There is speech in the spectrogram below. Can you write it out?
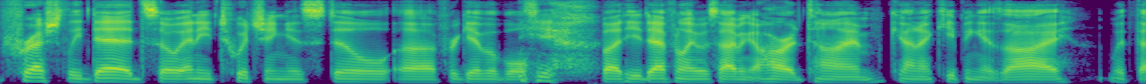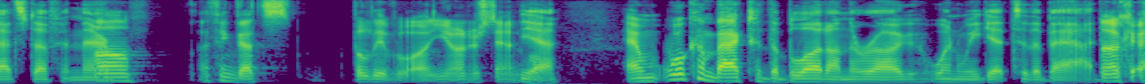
freshly dead, so any twitching is still uh, forgivable. Yeah. But he definitely was having a hard time kind of keeping his eye with that stuff in there. Well, I think that's believable. You know, understandable. yeah. And we'll come back to the blood on the rug when we get to the bad. Okay.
